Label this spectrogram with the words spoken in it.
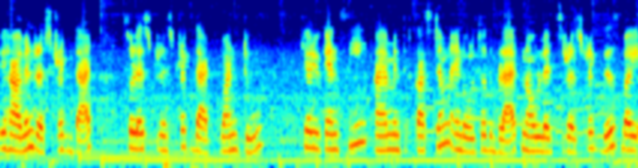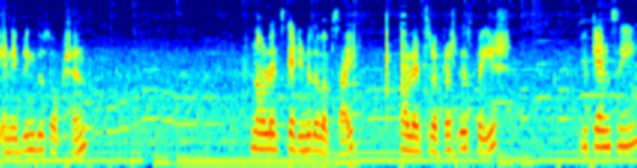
We haven't restrict that. So let's restrict that one too here you can see I am in the custom and also the black. Now let's restrict this by enabling this option. Now let's get into the website. Now let's refresh this page. You can see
